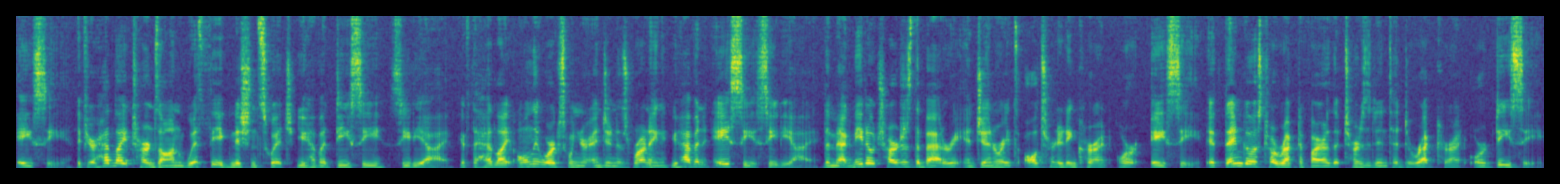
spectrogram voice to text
AC. If your headlight turns on with the ignition switch, you have a DC CDI. If the headlight only works when your engine is running, you have an AC CDI. The magneto charges the battery and generates alternating current or AC. It then goes to a rectifier that turns it into direct current or DC.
